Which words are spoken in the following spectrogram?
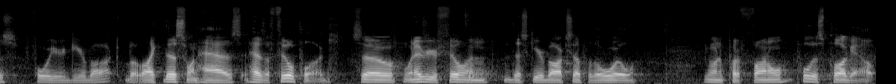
is for your gearbox. But like this one has, it has a fill plug. So whenever you're filling this gearbox up with oil, you want to put a funnel, pull this plug out,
